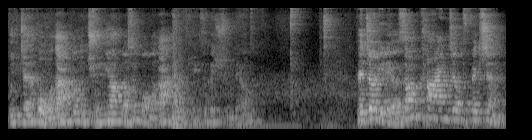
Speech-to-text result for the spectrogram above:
문제는 뭐뭐다 또는 중요한 것은 뭐뭐다 이렇게 해석해 주시면 돼요. 대절이래요. Some kinds of fiction.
